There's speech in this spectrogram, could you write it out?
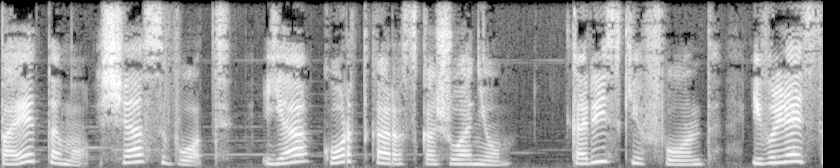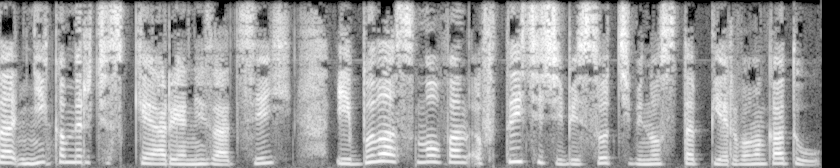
Поэтому сейчас вот я коротко расскажу о нем. Корейский фонд является некоммерческой организацией и был основан в 1991 году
